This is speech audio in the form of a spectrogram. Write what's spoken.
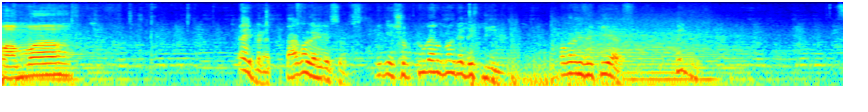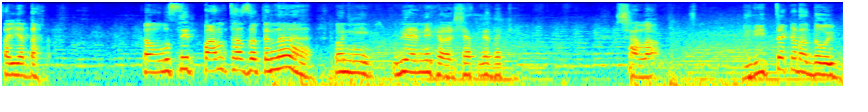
মামা। এই বেটা পাগল হয়ে গেছে। এই সব টুরা উপরে দেখি ওখানে কিছু কি আছে? এই তো। সাইয়াদা উচিত পান্থ হাজারটা না উনি বিরিয়ানি খাওয়ার দেখে। শালা টাকাটা দইব?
